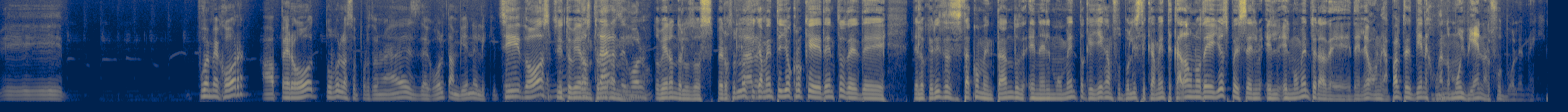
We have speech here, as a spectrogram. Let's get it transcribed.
eh, fue mejor, ah, pero tuvo las oportunidades de gol también el equipo. Sí, dos. Sí, tuvieron, dos tuvieron, de gol. tuvieron de los dos. Pero Dos pues lógicamente yo creo que dentro de, de- de lo que ahorita se está comentando, en el momento que llegan futbolísticamente, cada uno de ellos, pues el, el- el momento era de, de León. Aparte viene jugando muy bien al fútbol en México.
